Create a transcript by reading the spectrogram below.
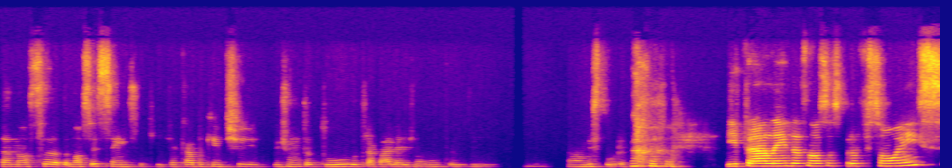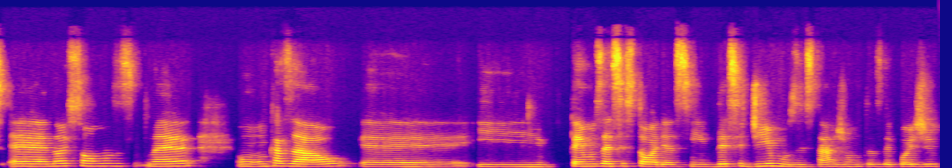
da nossa, da nossa essência aqui, que acaba que a gente junta tudo, trabalha juntas e é uma mistura. E para além das nossas profissões, é, nós somos né, um, um casal é, e temos essa história, assim, decidimos estar juntas depois de,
